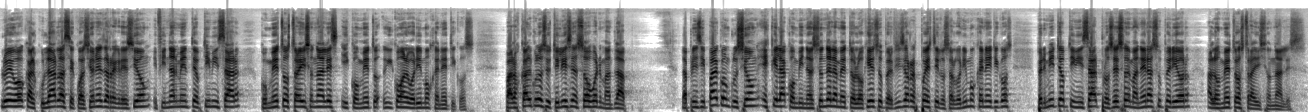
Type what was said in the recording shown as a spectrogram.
luego calcular las ecuaciones de regresión y finalmente optimizar con métodos tradicionales y con, algoritmos genéticos. Para los cálculos se utiliza el software MATLAB. La principal conclusión es que la combinación de la metodología de superficie-respuesta y los algoritmos genéticos permite optimizar el proceso de manera superior a los métodos tradicionales.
